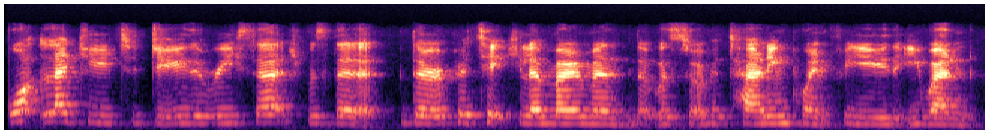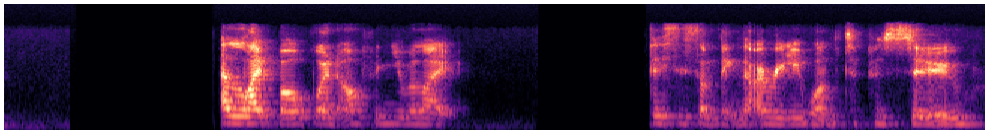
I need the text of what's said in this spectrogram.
what led you to do the research? Was there there a particular moment that was sort of a turning point for you that you went, a light bulb went off, and you were like, "This is something that I really want to pursue."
